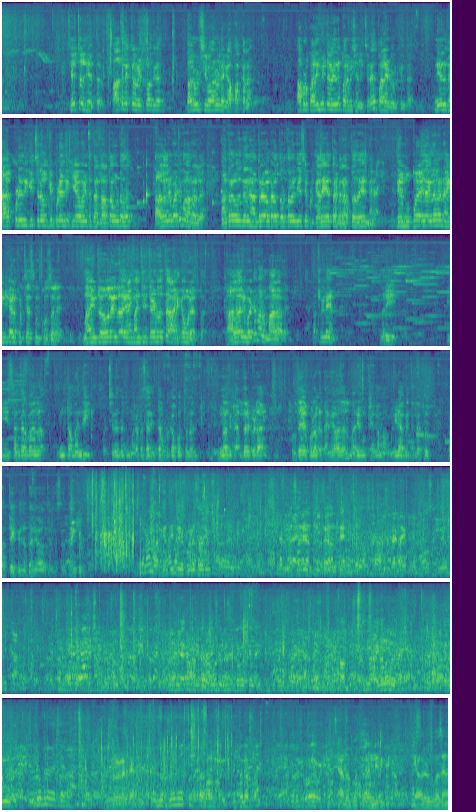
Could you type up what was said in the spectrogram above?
చేష్టలు చేస్తారు. పాత లెక్కలు పెట్టుకోవద్దు కదా. దరూరు శివారు ఉండే ఆ పక్కన. అప్పుడు పది ఫీట్ల మీద పర్మిషన్ ఇచ్చారు. అది పల్లెటూరు కింద. నేను అప్పుడు ఎందుకు ఇచ్చినావు ఇప్పుడు ఎందుకు ఇవ్వమంటే దాంట్లో అర్థం ఉంటుందా? కాలాన్ని బట్టి మారాలి అంతరం నేను అంతరం అక్కడ దొరతనం చేసి ఇప్పుడు గద చేస్తాడు నడుతుంది నేను ముప్పై ఐదు ఏళ్ళలో నా ఇంటికాడ ఇప్పుడు చేసుకుని కూర్చోలే. మా ఇంట్లో ఎవరు ఇల్లు మంచి చెడు వస్తే ఆడిక పోయేస్తా కాలాన్ని బట్టి మనం మారాలి. అట్లనే మరి ఈ సందర్భంలో ఇంతమంది వచ్చినందుకు మరొకసారి ఇంత ఉడకపోతున్నది ఉన్నందుకు అందరు కూడా హృదయపూర్వక ధన్యవాదాలు. మరీ ముఖ్యంగా మా మీడియా మిత్రులకు ప్రత్యేకంగా ధన్యవాదాలు తెలియజేస్తాను థ్యాంక్ యూ వారికి ఎంత పోయినసారి పోయినసారి అంత ఇస్తే అంతే ఎందుకంటే ఇప్పుడు అవసరం లేదు ఖర్చు. ఐదు ఉన్నది ఐదు ఉన్నది పెట్టలేదు యాభై కోట్లు అన్నిటికీ ఎవరెడు కోసం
